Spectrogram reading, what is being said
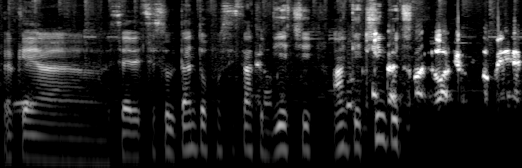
Perché uh, se, se, soltanto fosse stato 10, anche 5... L'ho capito bene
